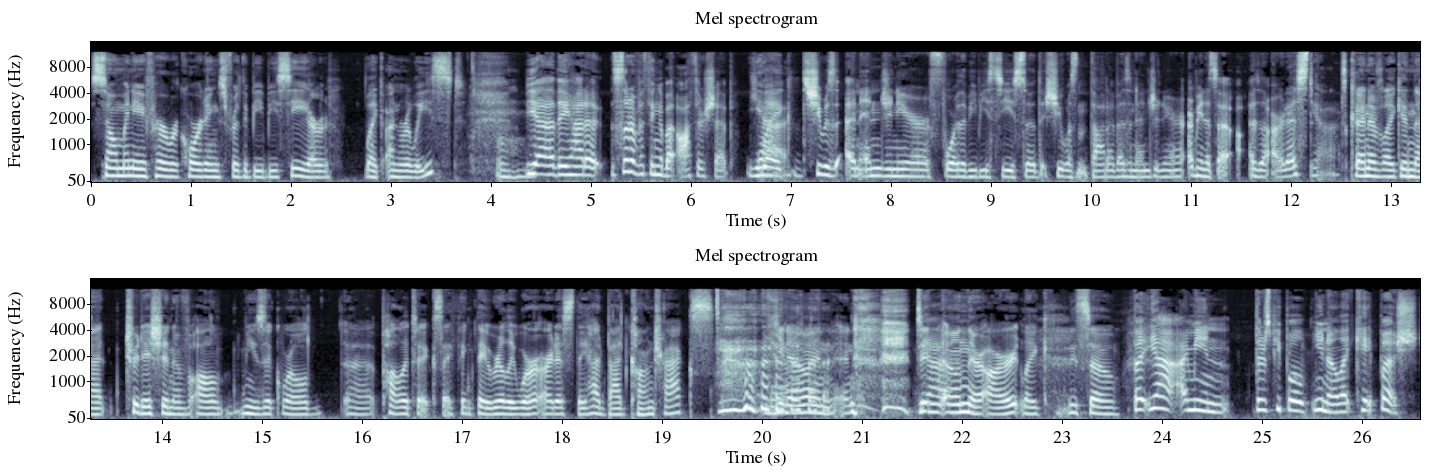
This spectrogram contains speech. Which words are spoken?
So many of her recordings for the BBC are like unreleased. Mm-hmm. Yeah, they had a sort of a thing about authorship. Yeah, like she was an engineer for the BBC, so that she wasn't thought of as an engineer. I mean, as a as an artist. Yeah, it's kind of like in that tradition of all music world uh, politics. I think they really were artists. They had bad contracts, you know, and, and didn't yeah. own their art. Like so. But yeah, I mean, there's people, you know, like Kate Bush.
